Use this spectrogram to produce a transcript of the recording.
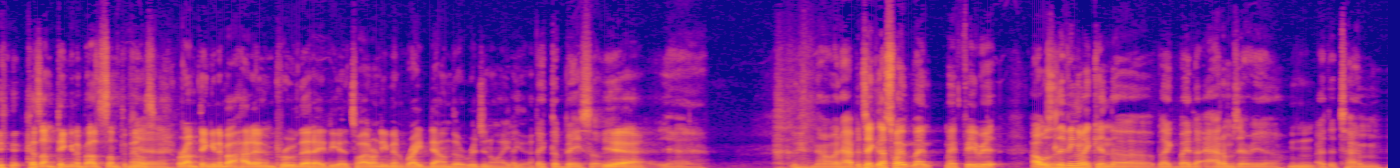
Because I'm thinking about something else, Yeah. or I'm thinking about how to improve that idea, so I don't even write down the original like, idea. like the base of it. Yeah. Yeah. no, it happens. Like that's why my my favorite. I was living like in the like by the Adams area Mm-hmm. at the time.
